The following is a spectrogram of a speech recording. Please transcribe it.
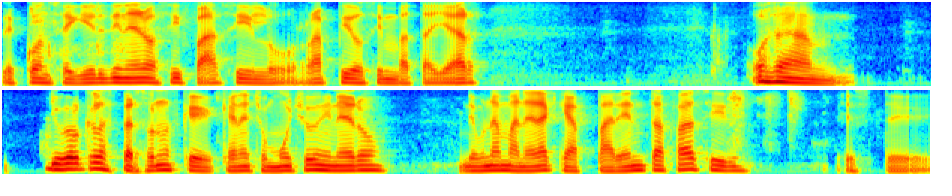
de conseguir dinero así fácil o rápido sin batallar. O sea, yo creo que las personas que, han hecho mucho dinero de una manera que aparenta fácil, este,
